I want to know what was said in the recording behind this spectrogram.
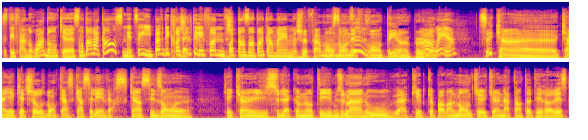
Stéphane Roy. Donc, euh, sont en vacances, mais tu sais, ils peuvent décrocher Ben, le téléphone une fois de temps en temps quand même. Je vais faire mon, mon effronté un peu. Ah là. oui, hein? Tu sais, quand euh, quand il y a quelque chose, bon, quand, quand c'est l'inverse, quand c'est, disons, euh, quelqu'un issu de la communauté musulmane ou à quelque part dans le monde qui a un attentat terroriste,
